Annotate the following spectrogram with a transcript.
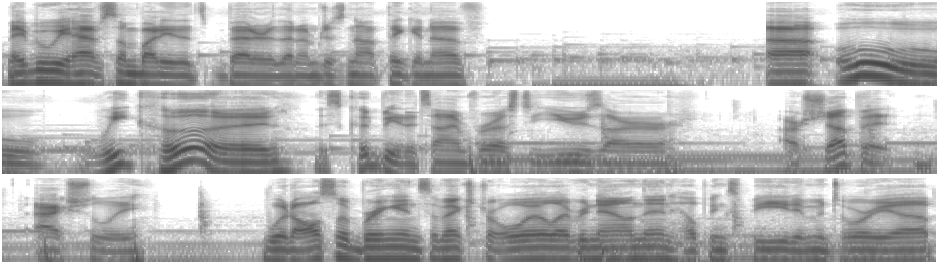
Maybe we have somebody that's better that I'm just not thinking of. Uh, ooh, we could. This could be the time for us to use our our Shuppet, actually. Would also bring in some extra oil every now and then, helping speed inventory up.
